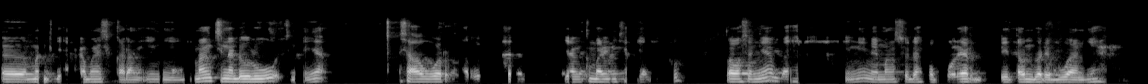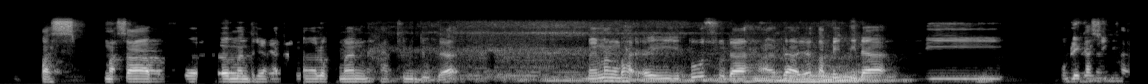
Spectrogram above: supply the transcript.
uh, Menteri Agama sekarang ini? Memang Cina dulu, Cina sahur yang kemarin saja itu bahwasannya Bahaiyah ini memang sudah populer di tahun 2000-an ya. Pas masa Kementerian Agama Lukman Hakim juga. Memang itu sudah ada ya, tapi tidak dipublikasikan.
